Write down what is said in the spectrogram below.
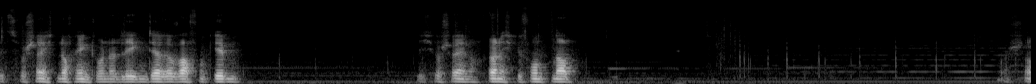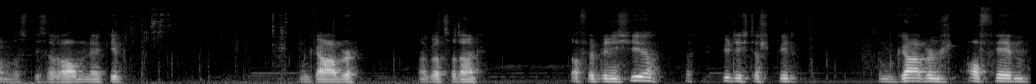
Wird es wahrscheinlich noch irgendwo eine legendäre Waffen geben. Die ich wahrscheinlich noch gar nicht gefunden habe. Mal schauen, was dieser Raum mir gibt. Ein Gabel. Na Gott sei Dank. Dafür bin ich hier. Dafür spiele ich das Spiel. Zum Gabeln aufheben.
